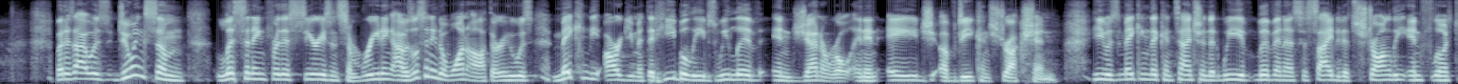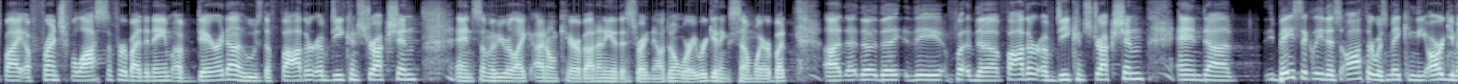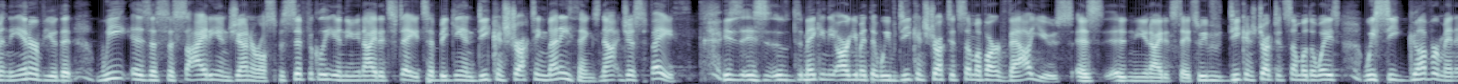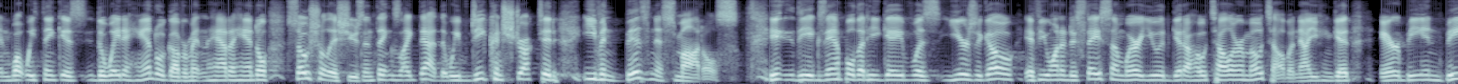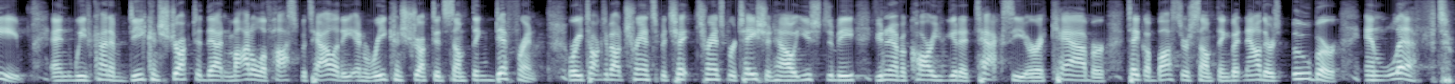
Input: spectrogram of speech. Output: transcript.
But as I was doing some listening for this series and some reading, I was listening to one author who was making the argument that he believes we live in general in an age of deconstruction. He was making the contention that we live in a society that's strongly influenced by a French philosopher by the name of Derrida, who's the father of deconstruction. And some of you are like, I don't care about any of this right now. Don't worry, we're getting somewhere. But uh, the, the, the, the, the father of deconstruction and uh, basically this author was making the argument in the interview that we as a society in general specifically in the united states have began deconstructing many things not just faith. He's, he's, making the argument that we've deconstructed some of our values as in the united states. We've deconstructed some of the ways we see government and what we think is the way to handle government and how to handle social issues and things like that that we've deconstructed even business models. The example that he gave was years ago if you wanted to stay somewhere you would get a hotel or a motel but now you can get Airbnb. And we've kind of deconstructed that model of hospitality and reconstructed something different. Where he talked about transporta- transportation, how it used to be if you didn't have a car, you could get a taxi or a cab or take a bus or something, but now there's Uber and Lyft.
